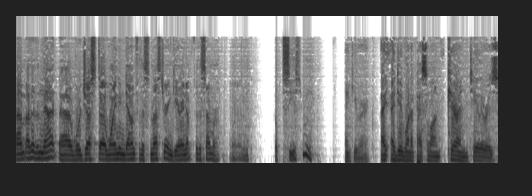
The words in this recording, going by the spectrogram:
Um, other than that, uh, we're just uh, winding down for the semester and gearing up for the summer. And hope to see you soon. Thank you, Eric. I, I did want to pass along. Karen Taylor is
